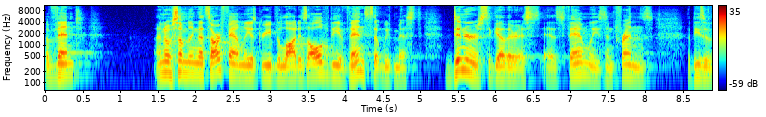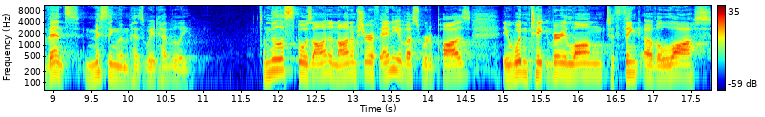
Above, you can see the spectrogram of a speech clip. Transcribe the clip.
event. I know something that's our family has grieved a lot is all of the events that we've missed. Dinners together as, as families and friends. These events, missing them has weighed heavily. And the list goes on and on. I'm sure if any of us were to pause, it wouldn't take very long to think of a loss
